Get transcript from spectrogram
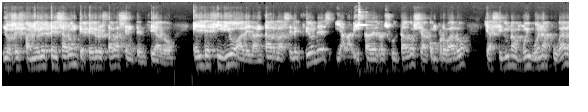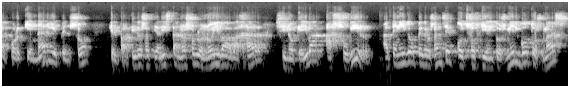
los españoles pensaron que Pedro estaba sentenciado. Él decidió adelantar las elecciones y a la vista del resultado se ha comprobado que ha sido una muy buena jugada, porque nadie pensó que el Partido Socialista no solo no iba a bajar, sino que iba a subir. Ha tenido Pedro Sánchez 800.000 votos más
